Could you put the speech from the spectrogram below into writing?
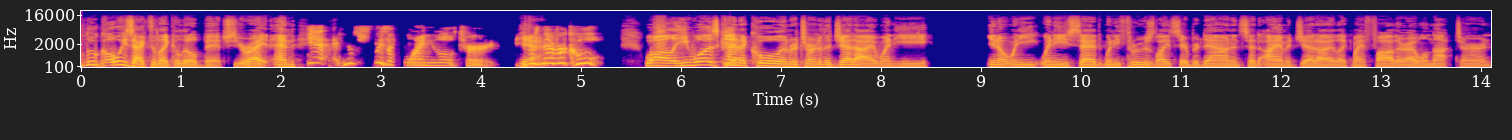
Luke always acted like a little bitch. You're right, and yeah, he was always like whiny little turd. He yeah. was never cool. Well, he was kind of yeah. cool in Return of the Jedi when he, you know, when he when he said when he threw his lightsaber down and said, "I am a Jedi, like my father. I will not turn."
